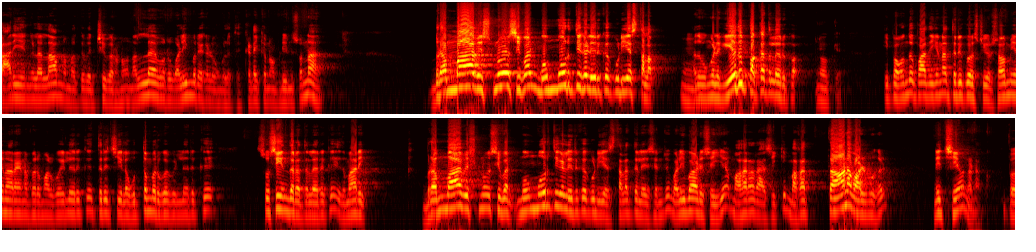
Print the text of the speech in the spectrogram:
காரியங்கள் எல்லாம் நமக்கு வெற்றி பெறணும் நல்ல ஒரு வழிமுறைகள் உங்களுக்கு கிடைக்கணும் அப்படின்னு சொன்னா பிரம்மா விஷ்ணு சிவன் மும்மூர்த்திகள் இருக்கக்கூடிய ஸ்தலம். அது உங்களுக்கு எது பக்கத்துல இருக்கோ. ஓகே. இப்போ வந்து பார்த்தீங்கன்னா திருக்கோஷ்டியூர் சௌமிய நாராயண பெருமாள் கோயில் இருக்குது திருச்சியில் உத்தமர் கோவில் இருக்குது சுசீந்திரத்தில் இருக்குது இது மாதிரி பிரம்மா விஷ்ணு சிவன் மும்மூர்த்திகள் இருக்கக்கூடிய ஸ்தலத்திலே சென்று வழிபாடு செய்ய மகர ராசிக்கு மகத்தான வாழ்வுகள் நிச்சயம் நடக்கும். இப்போ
